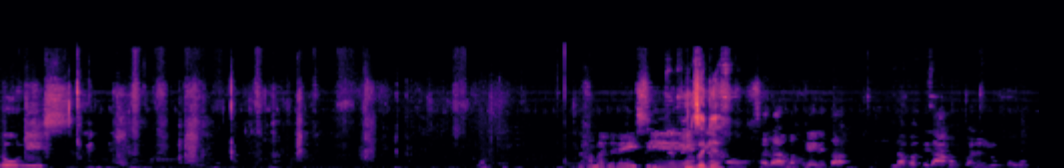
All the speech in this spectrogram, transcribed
lonis. Ito. Sige. Salamat kay nita. Labat nila akong ka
